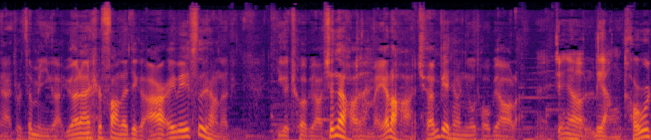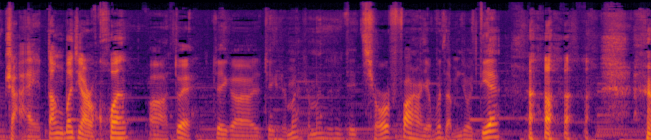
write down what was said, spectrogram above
啊，就这么一个。原来是放在这个 R A V 四上的。一个车标，现在好像没了哈，全变成牛头标了。这叫两头窄，当把件宽啊。对，这个这个什么什么，这球放上也不怎么就颠，是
